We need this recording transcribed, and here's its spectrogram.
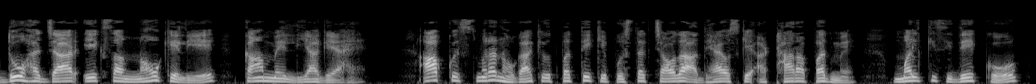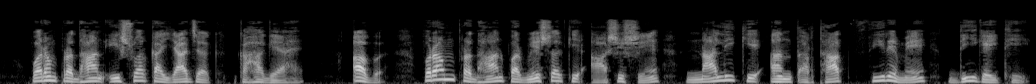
2109 के लिए काम में लिया गया है। आपको स्मरण होगा कि उत्पत्ति की पुस्तक चौदह अध्याय उसके अठारह पद में मलकी सिदेक को परम प्रधान ईश्वर का याजक कहा गया है। अब परम प्रधान परमेश्वर की आशीषें नाली के अंत अर्थात सिरे में दी गई थी,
